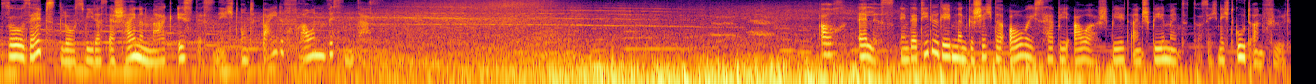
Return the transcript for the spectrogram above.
So selbstlos wie das erscheinen mag, ist es nicht und beide Frauen wissen das. Auch Alice in der titelgebenden Geschichte Always Happy Hour spielt ein Spiel mit, das sich nicht gut anfühlt.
